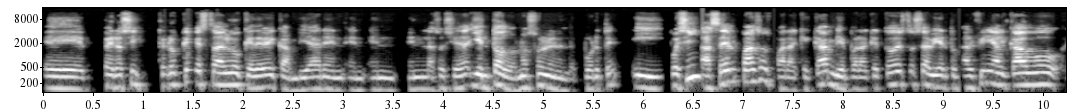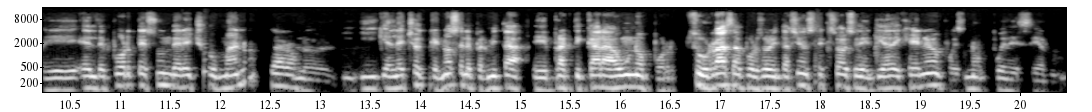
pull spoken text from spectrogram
Eh, pero sí, creo que es algo que debe cambiar en, en, en, la sociedad y en todo, no solo en el deporte. Y pues sí, hacer pasos para que cambie, para que todo esto sea abierto. Al fin y al cabo, eh, el deporte es un derecho humano. Claro. y, que el hecho de que no se le permita eh, practicar a uno por su raza, por su orientación sexual, su identidad de género, pues no puede ser, ¿no?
